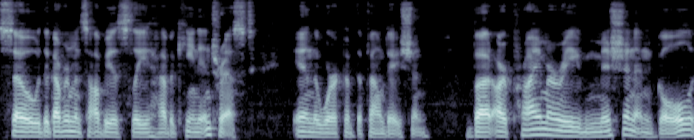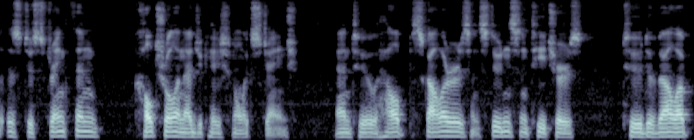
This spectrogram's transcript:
So the governments obviously have a keen interest in the work of the foundation. But our primary mission and goal is to strengthen cultural and educational exchange and to help scholars and students and teachers to develop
